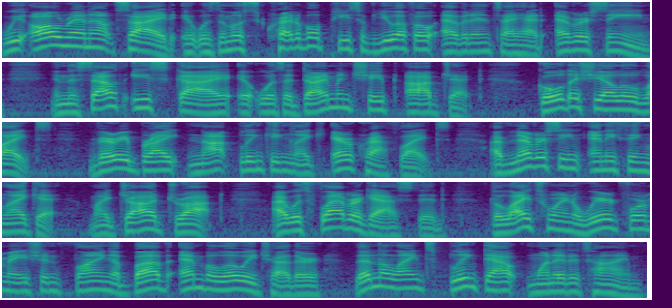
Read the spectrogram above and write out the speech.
we all ran outside. It was the most credible piece of UFO evidence I had ever seen. In the southeast sky, it was a diamond-shaped object, goldish yellow lights, very bright, not blinking like aircraft lights. I've never seen anything like it. My jaw dropped. I was flabbergasted. The lights were in a weird formation, flying above and below each other. Then the lights blinked out one at a time.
